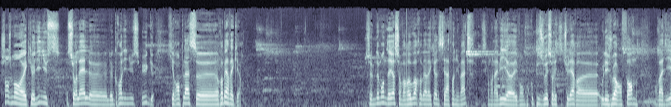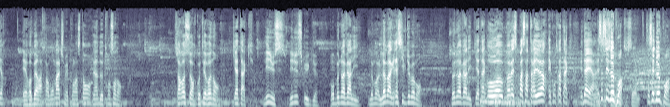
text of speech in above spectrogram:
Changement avec euh, Linus sur l'aile, euh, le grand Linus Hugues qui remplace euh, Robert Wecker. Je me demande d'ailleurs si on va revoir Robert Wecker d'ici la fin du match, puisqu'à mon avis, euh, ils vont beaucoup plus jouer sur les titulaires euh, ou les joueurs en forme, on va dire. Et Robert a fait un bon match, mais pour l'instant, rien de transcendant. Ça ressort côté Renan qui attaque. Linus, Linus Hugues pour Benoît Verly, l'homme agressif du moment. Benoît Verly qui attaque. Oh, mauvaise passe intérieure et contre-attaque. Et derrière. Et ça, c'est deux points. Ça, c'est deux points.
